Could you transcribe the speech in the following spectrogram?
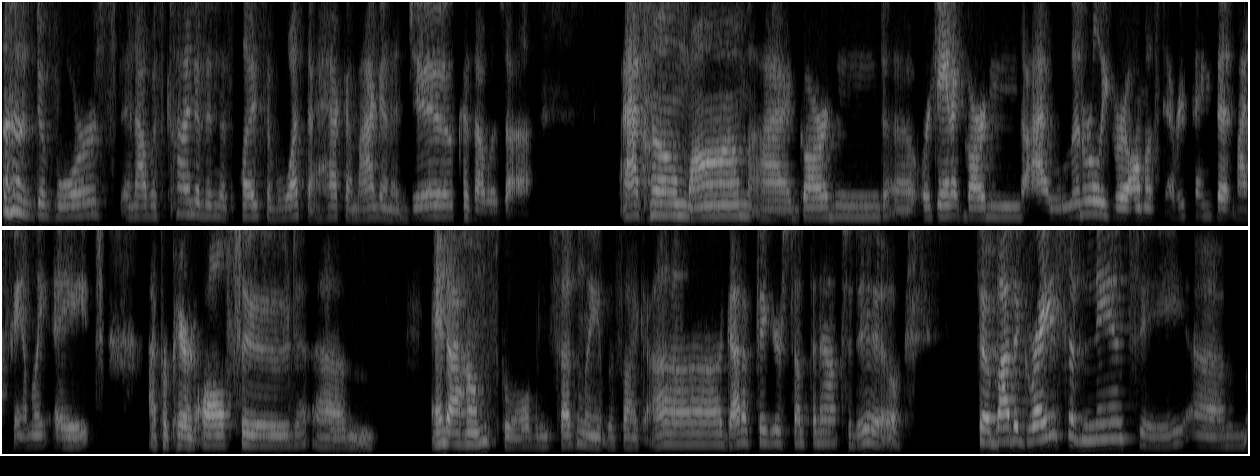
divorced, and I was kind of in this place of what the heck am I going to do? Because I was a at home mom. I gardened, uh, organic gardened. I literally grew almost everything that my family ate. I prepared all food. Um, and I homeschooled, and suddenly it was like, uh, got to figure something out to do. So, by the grace of Nancy, um,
